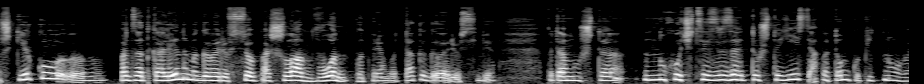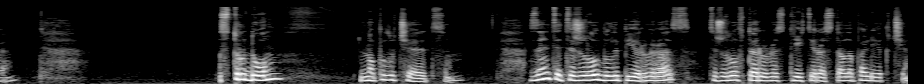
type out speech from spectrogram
шкирку э, под зад коленом и говорю, все, пошла вон. Вот прям вот так и говорю себе. Потому что, ну, хочется извязать то, что есть, а потом купить новое. С трудом, но получается. Знаете, тяжело было первый раз – Тяжело второй раз, третий раз стало полегче.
